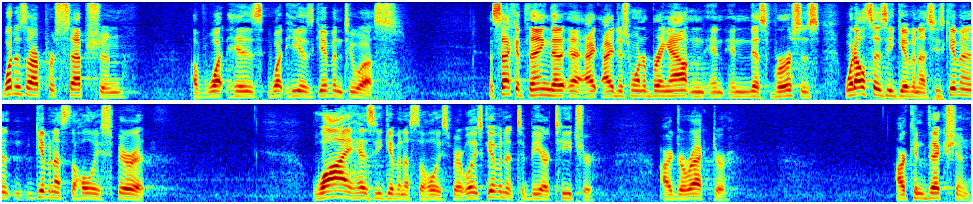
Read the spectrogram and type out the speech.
What is our perception of what, his, what He has given to us? The second thing that I, I just want to bring out in, in, in, this verse is what else has He given us? He's given, given us the Holy Spirit. Why has He given us the Holy Spirit? Well, He's given it to be our teacher, our director, our conviction.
